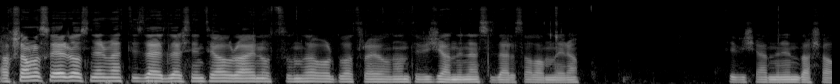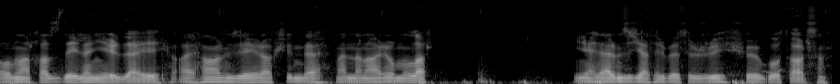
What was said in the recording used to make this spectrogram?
Axşamınız xeyirli olsun, hörmətli izləyicilər. Sentyabr ayının 30-da Orduvat rayonunun TV kəndindən sizləri salamlayıram. TV kəndinin Daşağılın arxası deyilən yerdəyik. Ayhan, Üzeyir, Akşin də məndən ayrılmırlar. İnəklərimizi gətirib ötürürük, şövqü otarsın.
